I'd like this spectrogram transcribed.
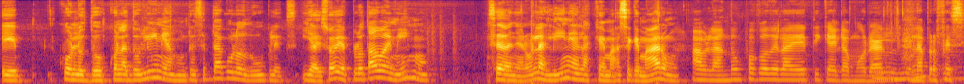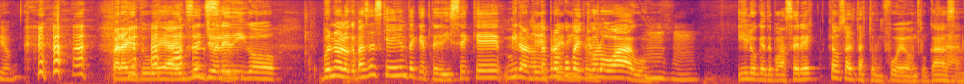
eh, con, los dos, con las dos líneas un receptáculo duplex y a eso había explotado ahí mismo. Se dañaron las líneas, las quema, se quemaron. Hablando un poco de la ética y la moral en la profesión. Para que tú veas. Entonces yo le digo, bueno, lo que pasa es que hay gente que te dice que, mira, no te preocupes, yo lo hago y lo que te puede hacer es causarte hasta un fuego en tu casa.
